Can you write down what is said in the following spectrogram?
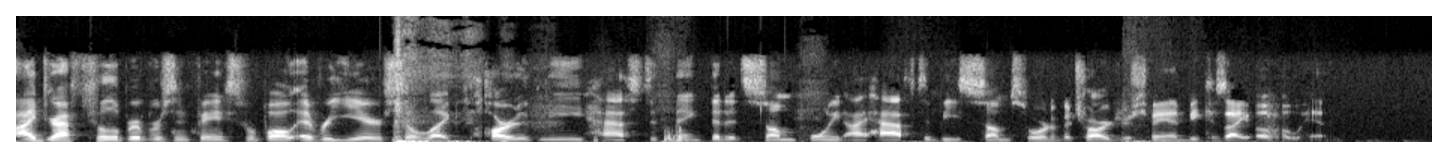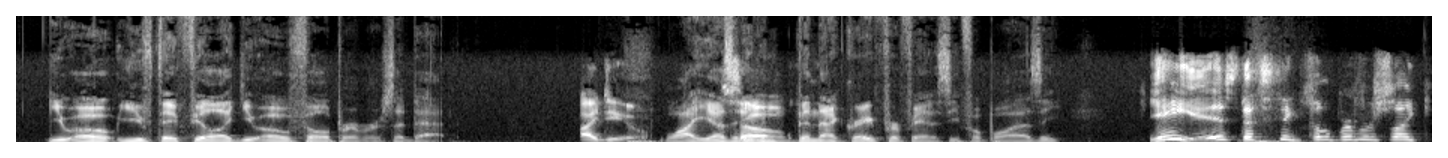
I draft Philip Rivers in fantasy football every year, so like part of me has to think that at some point I have to be some sort of a Chargers fan because I owe him. You owe you they feel like you owe Philip Rivers a debt. I do. Why? He hasn't So- even been that great for fantasy football, has he? Yeah, he is. That's the thing. Philip Rivers like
